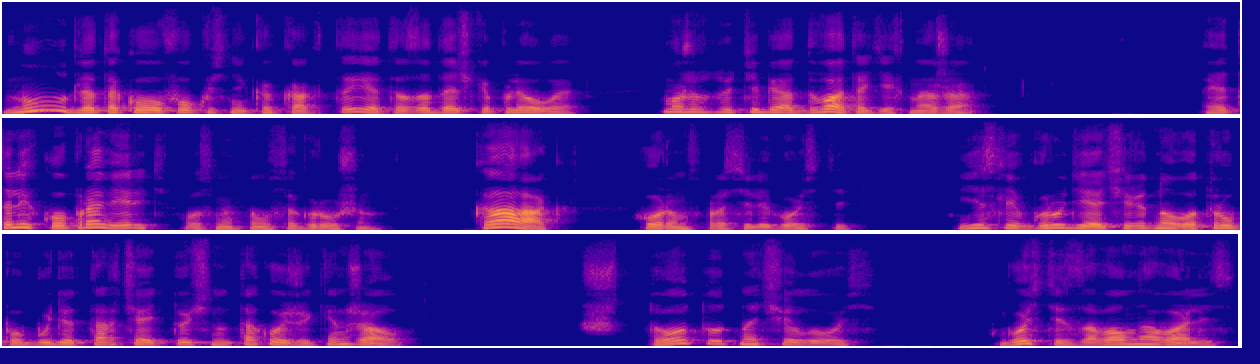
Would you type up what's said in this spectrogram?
«Ну, для такого фокусника, как ты, эта задачка плевая. Может, у тебя два таких ножа?» «Это легко проверить», – усмехнулся Грушин. «Как?» – хором спросили гости. «Если в груди очередного трупа будет торчать точно такой же кинжал?» Что тут началось? Гости заволновались.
